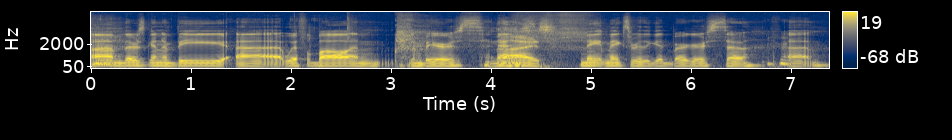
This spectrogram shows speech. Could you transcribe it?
Um, there's gonna be uh, wiffle ball and some beers. and Nice. Nate makes really good burgers, so um,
